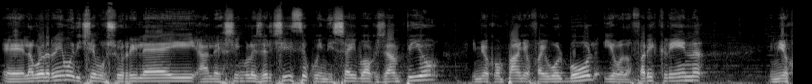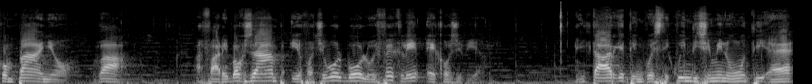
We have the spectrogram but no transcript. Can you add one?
Eh, lavoreremo, dicevo, sul relay al singolo esercizio, quindi 6 box jump io, il mio compagno fa i wall ball, io vado a fare i clean, il mio compagno va a fare i box jump, io faccio i wall ball, lui fa i clean e così via. Il target in questi 15 minuti è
